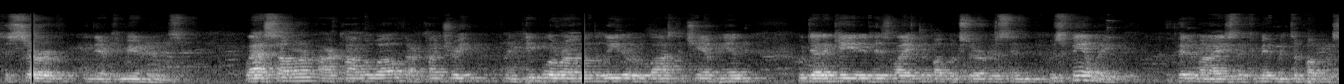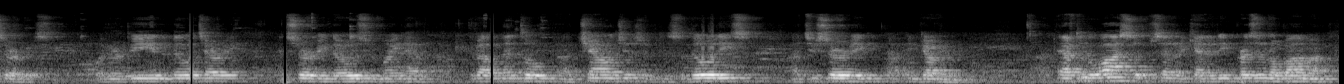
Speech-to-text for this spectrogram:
to serve in their communities. Last summer, our Commonwealth, our country, and people around the leader who lost a champion, who dedicated his life to public service, and whose family epitomized a commitment to public service, whether it be in the military and serving those who might have developmental uh, challenges or disabilities, uh, to serving uh, in government. After the loss of Senator Kennedy, President Obama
